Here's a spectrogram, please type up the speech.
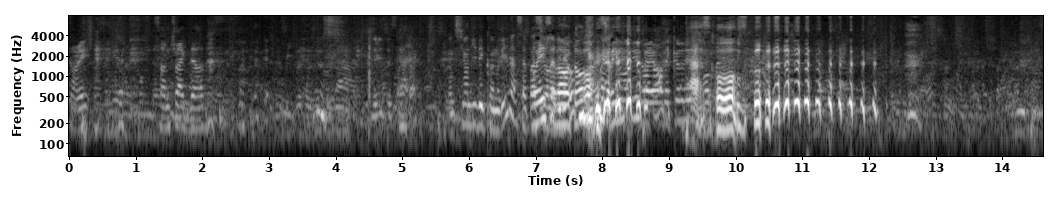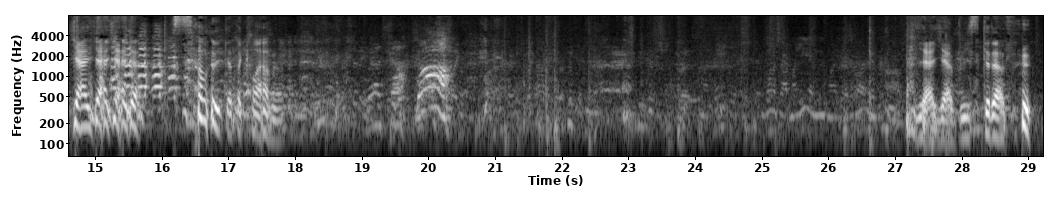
Sorry. Soundtrack. Donc si on dit des conneries, là, ça passe Oui, sur ça la va vidéo entendre. yeah, yeah, yeah, yeah. Somebody get the clown out. Yeah, yeah, please get out.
